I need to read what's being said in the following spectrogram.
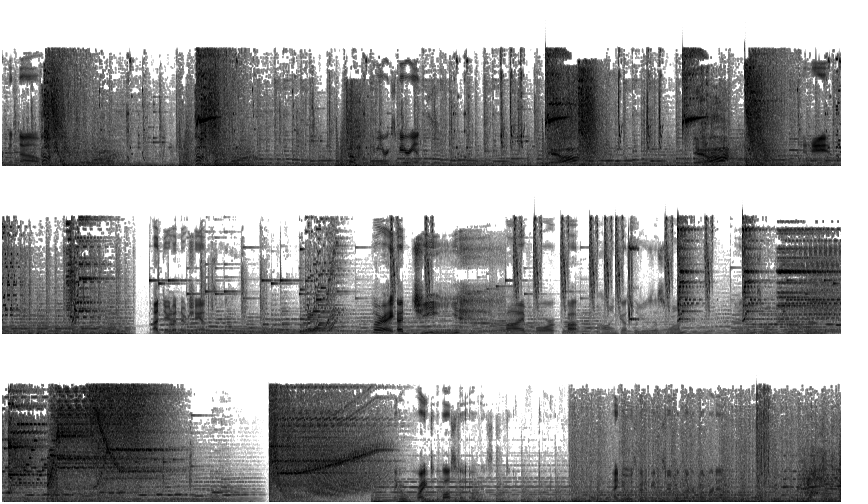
darkness now. Give me your experience. Yeah! Yeah! that dude had no chance. Alright, a G. Five or up. Well, I guess we'll use this one. And then this one. They go right to the boss fight. Oh, it is. I knew it was going to be this dude once I remembered. There's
